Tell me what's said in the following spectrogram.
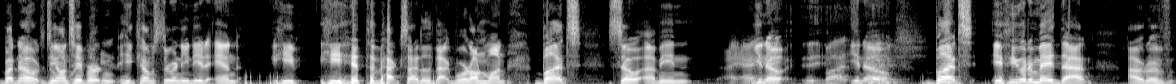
but no, Deonte Burton, he comes through and he needed, it, and he he hit the backside of the backboard on one. But so I mean, I- I- you know, I- but- you know, but if he would have made that, I would have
